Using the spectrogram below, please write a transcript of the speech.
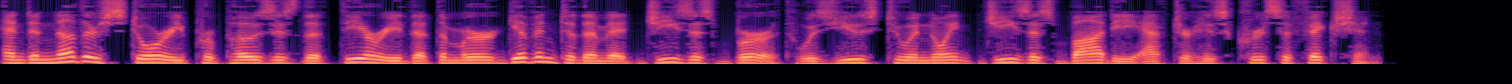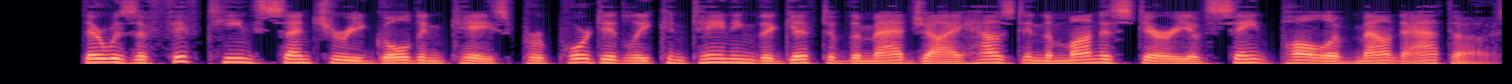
And another story proposes the theory that the myrrh given to them at Jesus' birth was used to anoint Jesus' body after his crucifixion. There was a 15th-century golden case purportedly containing the gift of the Magi housed in the monastery of St. Paul of Mount Athos.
